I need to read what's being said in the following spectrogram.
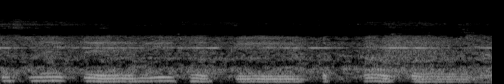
किसने तेरी हकीकत को तोड़ा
